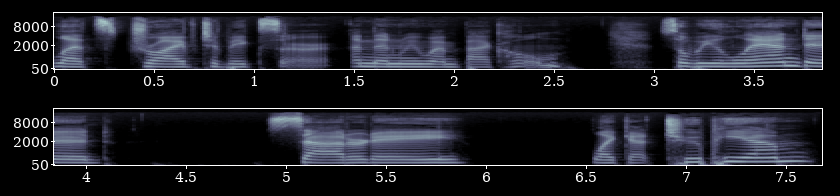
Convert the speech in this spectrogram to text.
let's drive to Big Sur. And then we went back home. So we landed Saturday, like at 2 p.m.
